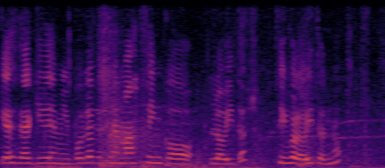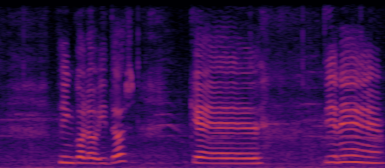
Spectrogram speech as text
que es de aquí de mi pueblo que se llama Cinco Lobitos. Cinco Lobitos, ¿no? Cinco Lobitos que tiene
